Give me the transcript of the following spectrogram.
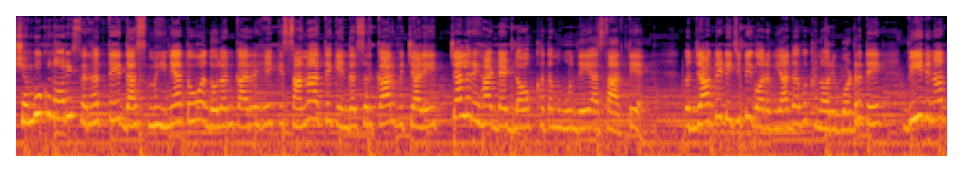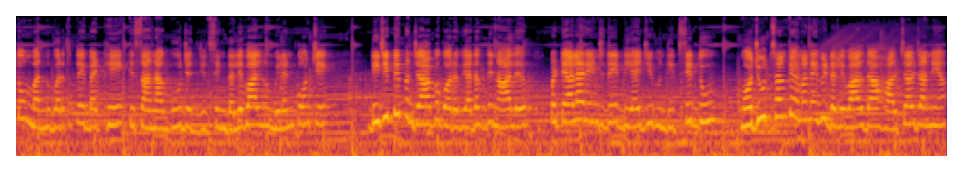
ਸ਼ੰਭੂ ਖਨੌਰੀ ਸਰਹੱਦ ਤੇ 10 ਮਹੀਨਿਆਂ ਤੋਂ ਅੰਦੋਲਨ ਕਰ ਰਹੇ ਕਿਸਾਨਾਂ ਅਤੇ ਕੇਂਦਰ ਸਰਕਾਰ ਵਿਚਾਲੇ ਚੱਲ ਰਿਹਾ ਡੈਡਲੌਕ ਖਤਮ ਹੋਣ ਦੇ ਆਸਾਰ ਤੇ ਹੈ। ਪੰਜਾਬ ਦੇ ਡੀਜੀਪੀ ਗੌਰਵ ਯਾਦਵ ਖਨੌਰੀ ਬਾਰਡਰ ਤੇ 20 ਦਿਨਾਂ ਤੋਂ ਮਰਨ ਵਰਤ ਤੇ ਬੈਠੇ ਕਿਸਾਨ ਆਗੂ ਜਗਜੀਤ ਸਿੰਘ ਡੱਲੇਵਾਲ ਨੂੰ ਮਿਲਣ ਪਹੁੰਚੇ। ਡੀਜੀਪੀ ਪੰਜਾਬ ਗੌਰਵ ਯਾਦਵ ਦੇ ਨਾਲ ਪਟਿਆਲਾ ਰੇਂਜ ਦੇ ਡੀਆਈਜੀ ਮਨਦੀਪ ਸਿੱਧੂ ਮੌਜੂਦ ਸਨ ਤੇ ਉਹਨਾਂ ਨੇ ਵੀ ਡੱਲੇਵਾਲ ਦਾ ਹਾਲਚਾਲ ਜਾਣਿਆ।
